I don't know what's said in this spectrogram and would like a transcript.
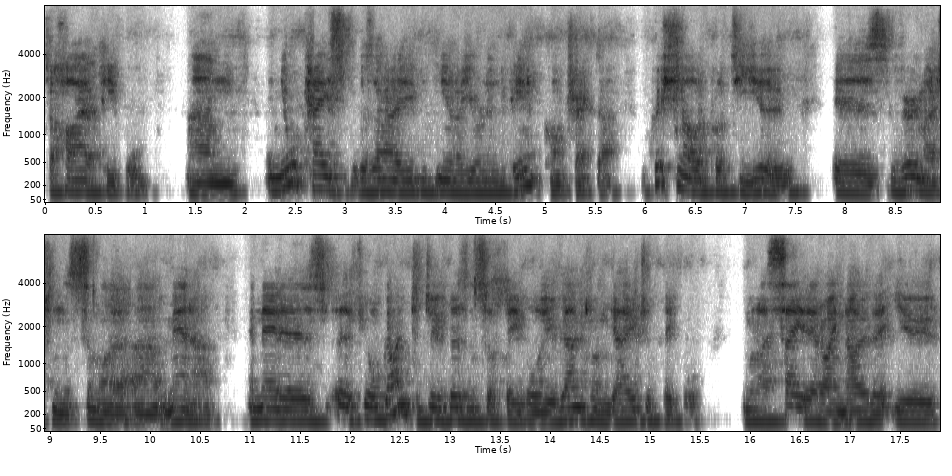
to hire people. Um, in your case, because I know you know you're an independent contractor, the question I would put to you is very much in a similar uh, manner, and that is if you're going to do business with people, you're going to engage with people. When I say that, I know that you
